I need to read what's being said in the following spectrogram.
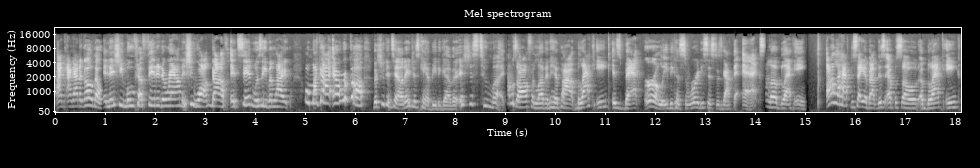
I, I gotta go though. And then she moved her fitted around and she walked off. And Cyn was even like, oh my God, Erica. But you can tell they just can't be together. It's just too much. I was all for Love Hip Hop. Black Ink is back early because Sorority Sisters got the axe. I love Black Ink I have to say about this episode of Black Ink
